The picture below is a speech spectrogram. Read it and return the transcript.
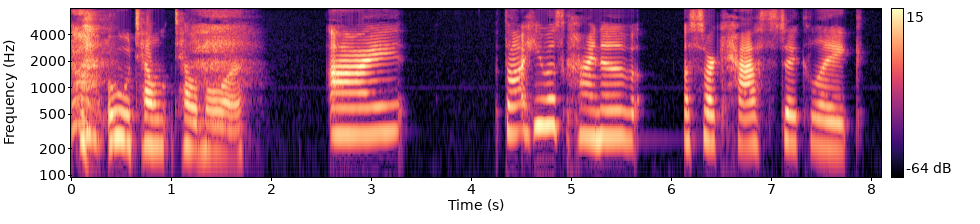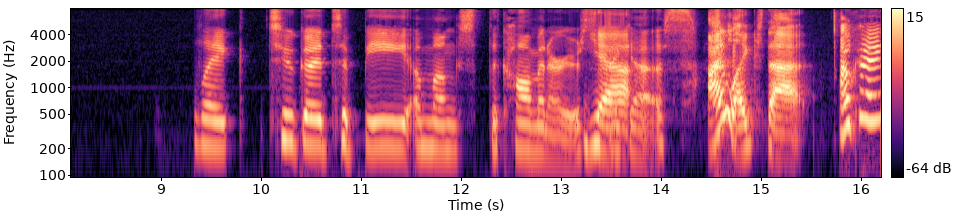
Ooh, tell tell more. I thought he was kind of a sarcastic like like too good to be amongst the commoners, Yeah. I guess. I liked that. Okay.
